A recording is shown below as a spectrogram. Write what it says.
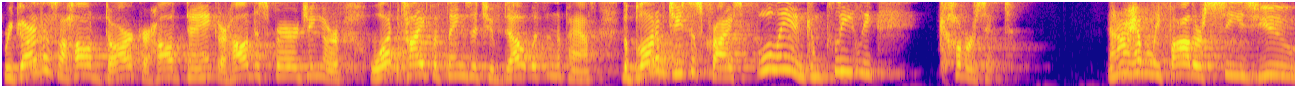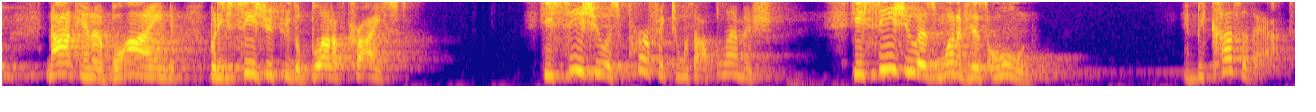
Regardless of how dark or how dank or how disparaging or what type of things that you've dealt with in the past, the blood of Jesus Christ fully and completely covers it. And our Heavenly Father sees you not in a blind, but He sees you through the blood of Christ. He sees you as perfect and without blemish. He sees you as one of His own. And because of that,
